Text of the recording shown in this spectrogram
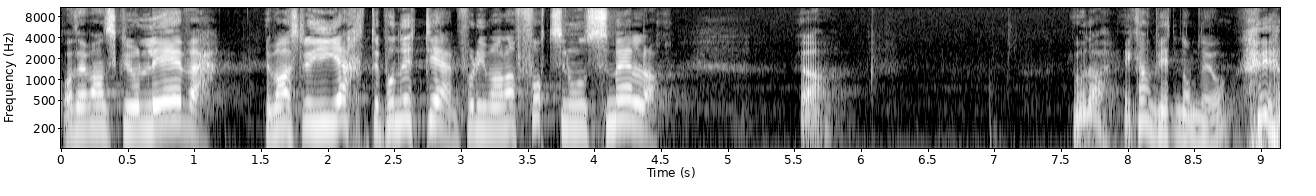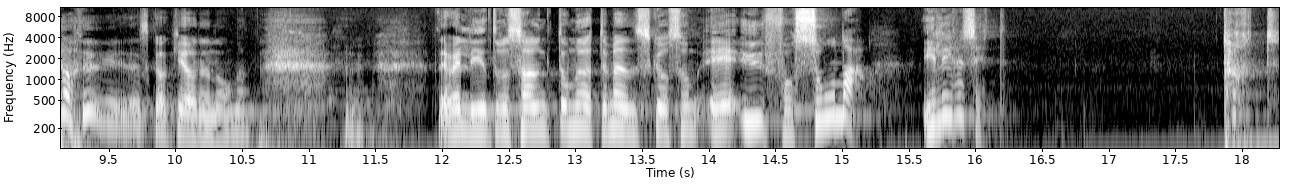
Og det er vanskelig å leve. Det er vanskelig å gi hjertet på nytt igjen fordi man har fått seg noen smeller. Ja. Jo da, jeg kan vitne om det òg. ja, jeg skal ikke gjøre det nå, men Det er veldig interessant å møte mennesker som er uforsona i livet sitt. Tørt.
